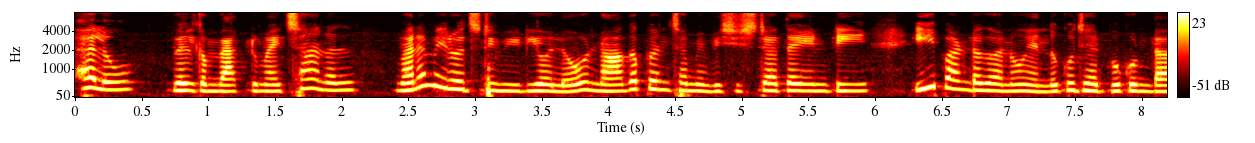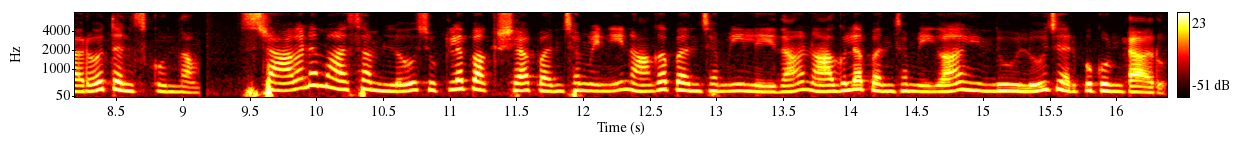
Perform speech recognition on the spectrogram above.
Hello welcome back to my channel. మనం ఈరోజు వీడియోలో నాగపంచమి విశిష్టత ఏంటి? ఈ పండుగను ఎందుకు జరుపుకుంటారో తెలుసుకుందాం. శ్రావణ మాసంలో శుక్లపక్ష పంచమిని నాగపంచమి లేదా నాగుల పంచమిగా హిందువులు జరుపుకుంటారు.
